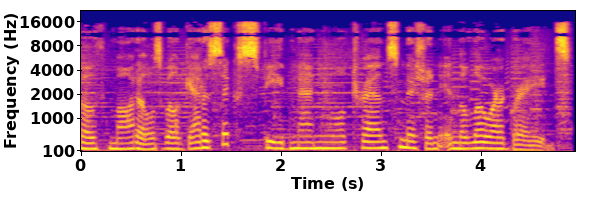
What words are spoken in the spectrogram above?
Both models will get a 6-speed manual transmission in the lower grades.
